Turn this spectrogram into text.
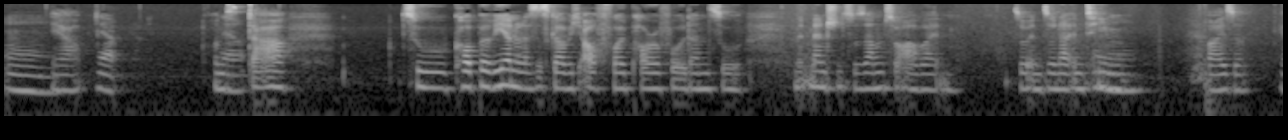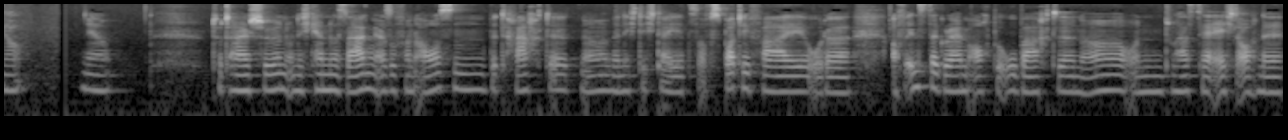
Mm. Ja. ja. Und ja. da zu kooperieren und das ist, glaube ich, auch voll powerful, dann so mit Menschen zusammenzuarbeiten. So in so einer intimen mm. Weise, ja. Ja. Total schön. Und ich kann nur sagen, also von außen betrachtet, ne, wenn ich dich da jetzt auf Spotify oder auf Instagram auch beobachte, ne, und du hast ja echt auch eine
